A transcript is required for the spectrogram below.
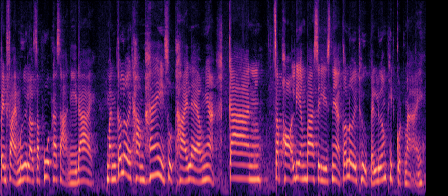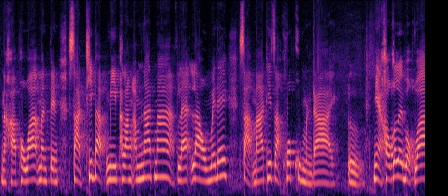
เป็นฝ่ายมืดเราจะพูดภาษานี้ได้ มันก็เลยทำให้สุดท้ายแล้วเนี่ยการจะเพาะเลี้ยงบาซิลิสเนี่ยก็เลยถือเป็นเรื่องผิดกฎหมายนะคะ เพราะว่ามันเป็นสัตว์ที่แบบมีพลังอำนาจมาก และเราไม่ได้สามารถที่จะควบคุมมันได้ เออเนี่ยเขาก็เลยบอกว่า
